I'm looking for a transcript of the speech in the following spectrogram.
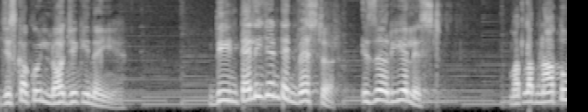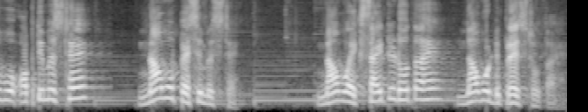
जिसका कोई लॉजिक ही नहीं है। The intelligent investor is a realist मतलब ना तो वो ऑप्टिमिस्ट है, ना वो पेसिमिस्ट है। ना वो एक्साइटेड होता है, ना वो डिप्रेस्ड होता है।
